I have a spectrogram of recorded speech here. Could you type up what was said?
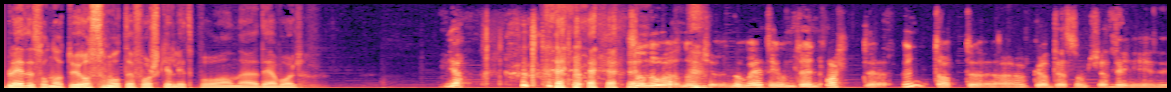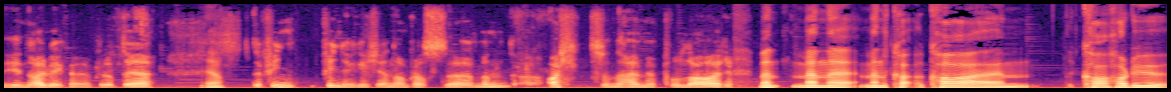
ble det sånn at du også måtte forske litt på han eh, Devold? Ja. Så nå, nå, nå vet jeg omtrent alt, uh, unntatt uh, akkurat det som skjedde i, i Narvik. For at det, Ja. det finner finner jeg ikke noen plass. Eh, Men alt sånn det her med polar Men, men, eh, men hva, hva, eh, hva har du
